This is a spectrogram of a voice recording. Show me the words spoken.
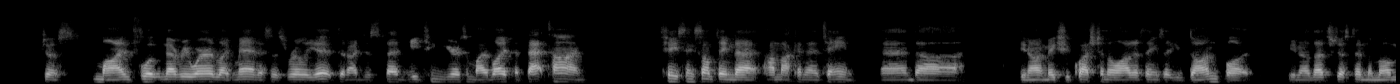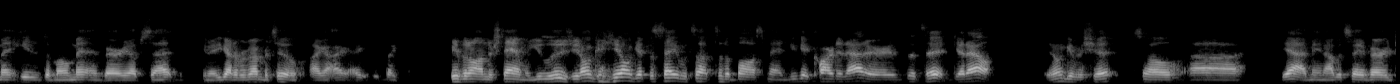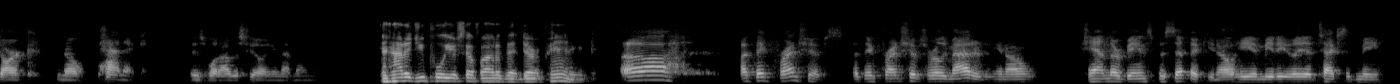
just mind floating everywhere. Like, man, is this really it? Did I just spend 18 years of my life at that time chasing something that I'm not going to attain? And uh, you know, it makes you question a lot of things that you've done, but you know, that's just in the moment, heat of the moment, and very upset. You know, you got to remember too. I, I, I, like people don't understand when you lose, you don't get you don't get to say what's up to the boss man. You get carted out here. That's it. Get out. They don't give a shit. So, uh, yeah, I mean, I would say very dark. You know, panic is what I was feeling in that moment. And how did you pull yourself out of that dark panic? Uh, I think friendships. I think friendships really mattered. You know, Chandler being specific. You know, he immediately had texted me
